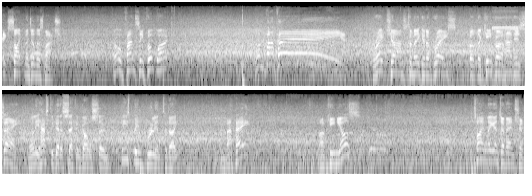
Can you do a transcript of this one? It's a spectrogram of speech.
excitement in this match. Oh, fancy footwork. Mbappe! Great chance to make it a brace, but the keeper had his say. Well, he has to get a second goal soon. He's been brilliant today. Mbappe. Marquinhos. Timely intervention.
